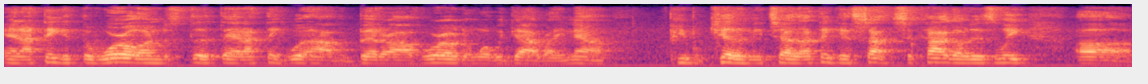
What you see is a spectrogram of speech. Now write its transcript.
And I think if the world understood that, I think we'll have a better off world than what we got right now. People killing each other. I think in Chicago this week, uh,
